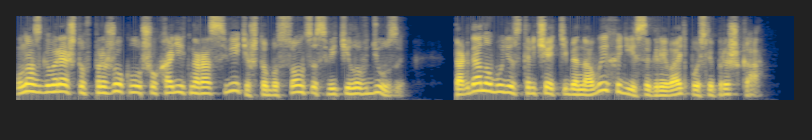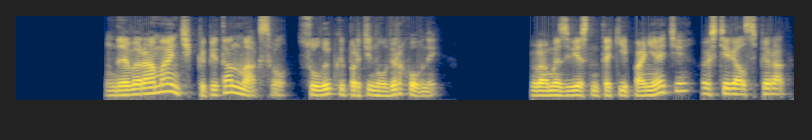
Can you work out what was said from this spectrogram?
У нас говорят, что в прыжок лучше уходить на рассвете, чтобы солнце светило в дюзы. Тогда оно будет встречать тебя на выходе и согревать после прыжка. Да вы романтик, капитан Максвелл, с улыбкой протянул Верховный. Вам известны такие понятия? Растерялся пират.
